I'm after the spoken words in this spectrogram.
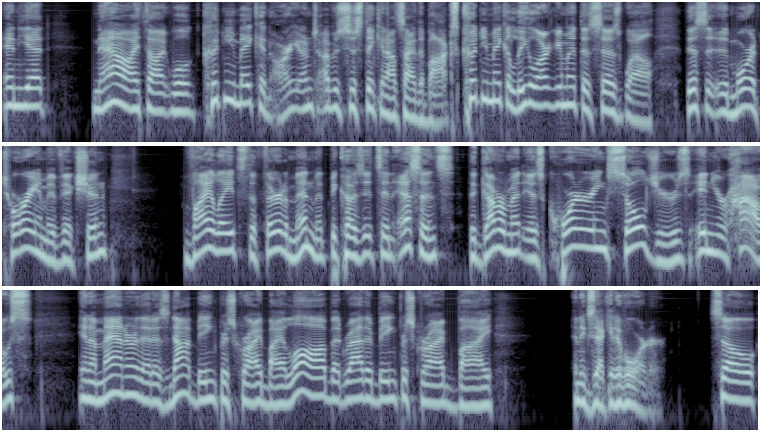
And yet now I thought, well, couldn't you make an argument? I was just thinking outside the box. Couldn't you make a legal argument that says, well, this uh, moratorium eviction violates the Third Amendment because it's in essence the government is quartering soldiers in your house in a manner that is not being prescribed by law, but rather being prescribed by an executive order. So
